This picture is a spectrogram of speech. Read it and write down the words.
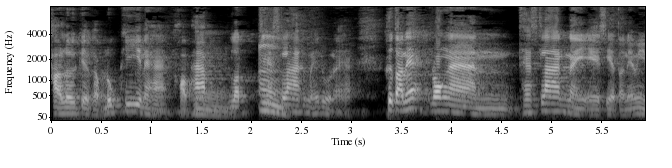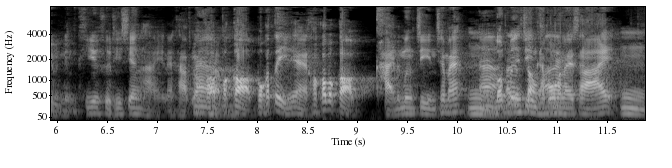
ข่าวลือเกี่ยวกับลูกพี่นะฮะขอภาพอืมรถเทสลาขึ้นมาให้ดูหน่อยฮะคือตอนเนี้ยโรงงานเทสลาในเอเชียตอนนี้มีอยู่หนึ่งที่ก็คือที่เซี่ยงไฮ้นะครับแล้วก็อ่าประกอบปกติเนี่ยเขาก็ประกอบขายในเมืองจีนใช่ไหมอืมรถเมืองจีนขายพวงมาลัยซ้ายอืม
